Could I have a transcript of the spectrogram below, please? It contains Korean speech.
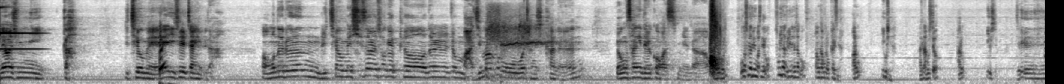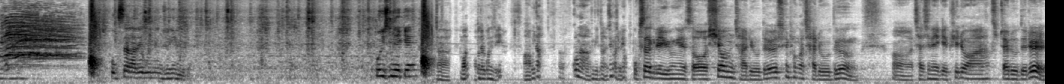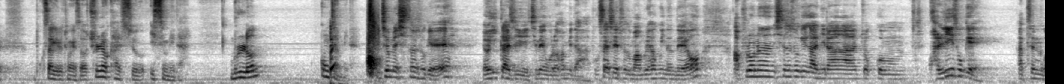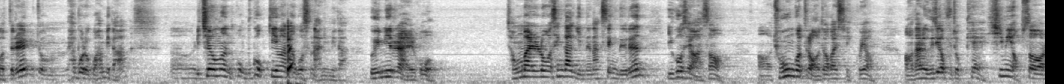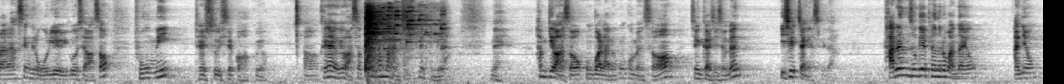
안녕하십니까 리체움의 이 실장입니다. 어, 오늘은 리체움의 시설 소개편을 좀 마지막으로 장식하는 영상이 될 것 같습니다. 이곳이다. 안 나오시죠? 바로 이곳이다. 네. 복사가 되고 있는 중입니다. 보이십니까? 자, 뭐 어떤. 아, 보니까 코로나 준비전 생각하네요. 복사기를 이용해서 시험 자료들, 수행평가 자료 등 어, 자신에게 필요한 학습 자료들을 복사기를 통해서 출력할 수 있습니다. 물론 공짜입니다. 이점의 시설 소개 여기까지 진행하려고 합니다. 복사실에서도 마무리하고 있는데요. 앞으로는 시설 소개가 아니라 조금 관리 소개 같은 것들을 좀 해보려고 합니다. 어, 리체움은 꼭 무겁기만 한 곳은 아닙니다. 의미를 알고 정말로 생각이 있는 학생들은 이곳에 와서 어, 좋은 것들을 얻어갈 수 있고요. 어, 나는 의지가 부족해, 힘이 없어라는 학생들은 오히려 이곳에 와서 도움이 될 수 있을 것 같고요. 어, 그냥 여기 와서 똥만 안 치시면 됩니다. 네, 함께 와서 공부할 날을 꿈꾸면서 지금까지 저는 이 실장이었습니다. 다른 소개편으로 만나요. 안녕.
